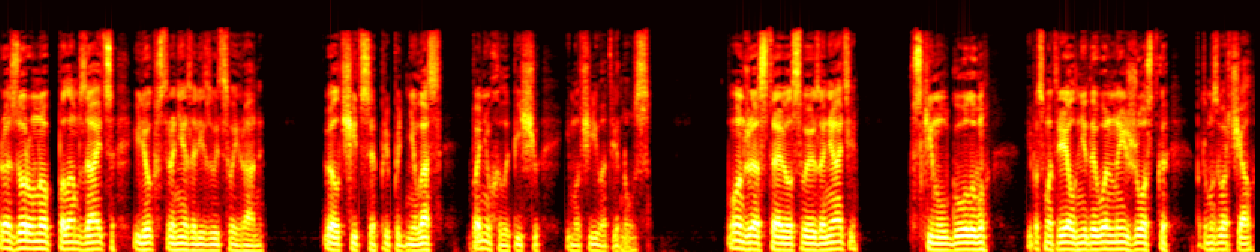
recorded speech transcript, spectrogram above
разорванного полам зайца, и лег в стране зализывать свои раны. Волчица приподнялась, понюхала пищу и молчаливо отвернулась. Он же оставил свое занятие, вскинул голову и посмотрел недовольно и жестко, потом заворчал.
